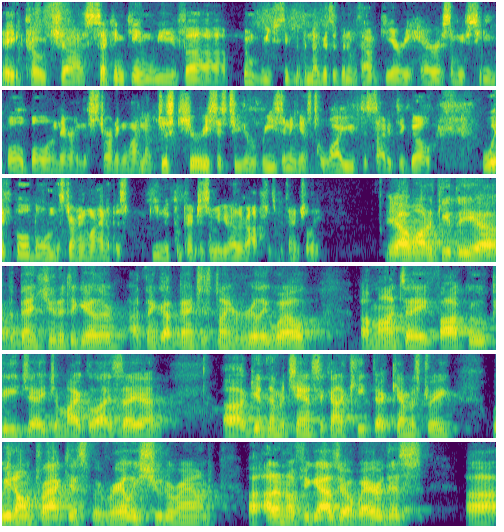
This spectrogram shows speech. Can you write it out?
Hey, Coach. Uh, second game we've uh, been, we've seen the Nuggets have been without Gary Harris, and we've seen Bol Bol in there in the starting lineup. Just curious as to your reasoning as to why you've decided to go with Bol Bol in the starting lineup, as you know, compared to some of your other options potentially. Yeah, I want to keep the uh, the bench unit together. I think our bench is playing really well. Monte, Facu, PJ, JaMychal, Isaiah uh, give them a chance to kind of keep their chemistry. We don't practice. We rarely shoot around. Uh, I don't know if you guys are aware of this. Uh,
